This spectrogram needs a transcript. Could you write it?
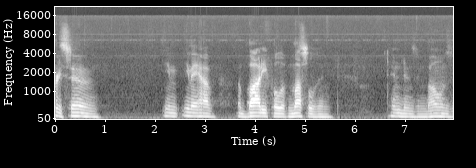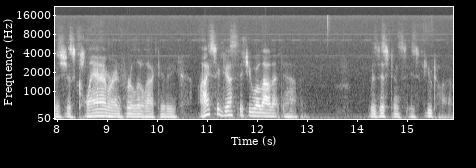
Pretty soon you, you may have a body full of muscles and tendons and bones that's just clamoring for a little activity. I suggest that you allow that to happen. Resistance is futile.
